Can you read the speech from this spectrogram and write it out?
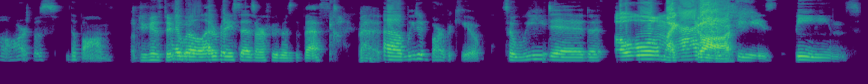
Oh, ours was the bomb. What do you guys do? I will. Everybody says our food was the best. Bet. Um, we did barbecue. So we did oh my mac and gosh. cheese, beans,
